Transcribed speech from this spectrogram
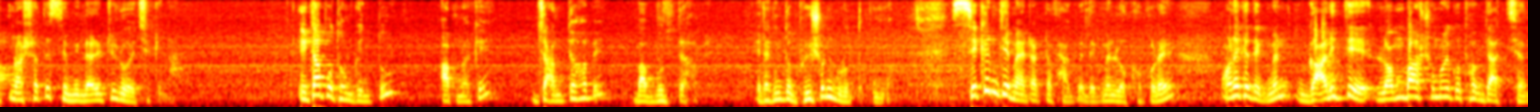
আপনার সাথে সিমিলারিটি রয়েছে কি না এটা প্রথম কিন্তু আপনাকে জানতে হবে বা বুঝতে হবে। এটা কিন্তু ভীষণ গুরুত্বপূর্ণ। সেকেন্ড যে ম্যাটারটা থাকবে, দেখবেন লক্ষ্য করে, অনেকে দেখবেন গাড়িতে লম্বা সময় কোথাও যাচ্ছেন,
